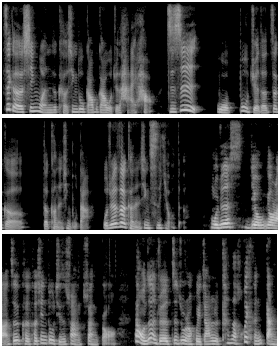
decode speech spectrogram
这个新闻的可信度高不高？我觉得还好，只是我不觉得这个的可能性不大。我觉得这个可能性是有的。我觉得是有有啦，这个可可信度其实算算高，但我真的觉得蜘蛛人回家日看到会很感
